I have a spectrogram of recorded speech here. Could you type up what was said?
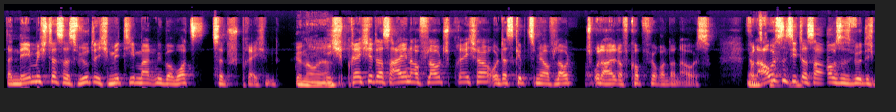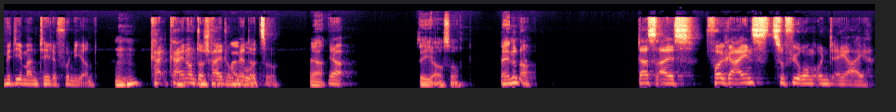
dann nehme ich das, als würde ich mit jemandem über WhatsApp sprechen. Genau, ja. Ich spreche das ein auf Lautsprecher und das gibt es mir auf Laut oder halt auf Kopfhörern dann aus. Von Ganz außen gut. sieht das aus, als würde ich mit jemandem telefonieren. Mhm. Ke keine Unterscheidung mehr dazu. Ja. ja. Sehe ich auch so. Ben? Genau. Das als Folge 1 zur Führung und AI.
